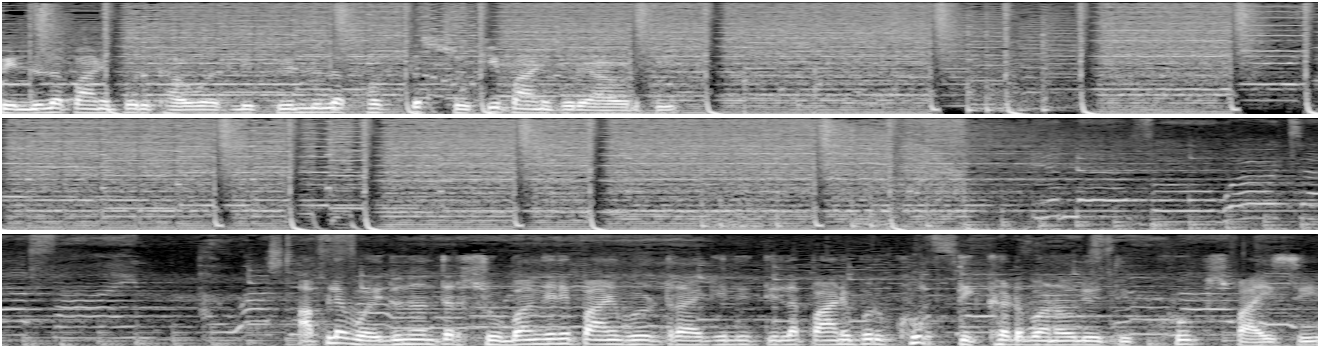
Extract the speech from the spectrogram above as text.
पिल्लूला पाणीपुरी खाऊ घातली. पिल्लूला फक्त सुकी पाणीपुरी आवडती. आपल्या वैदूनंतर शुभांगीने पाणीपुरी ट्राय केली. तिला पाणीपुरी खूप तिखट बनवली होती. खूप स्पायसी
